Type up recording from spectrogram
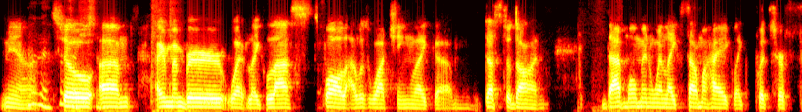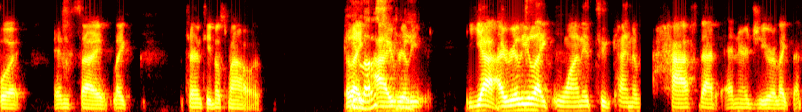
yeah. Okay, so um I remember what like last fall I was watching like um Dusk to Dawn. That moment when like Salma Hayek like puts her foot inside like Tarantino's mouth. Like I feet. really yeah, I really like wanted to kind of have that energy or like that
